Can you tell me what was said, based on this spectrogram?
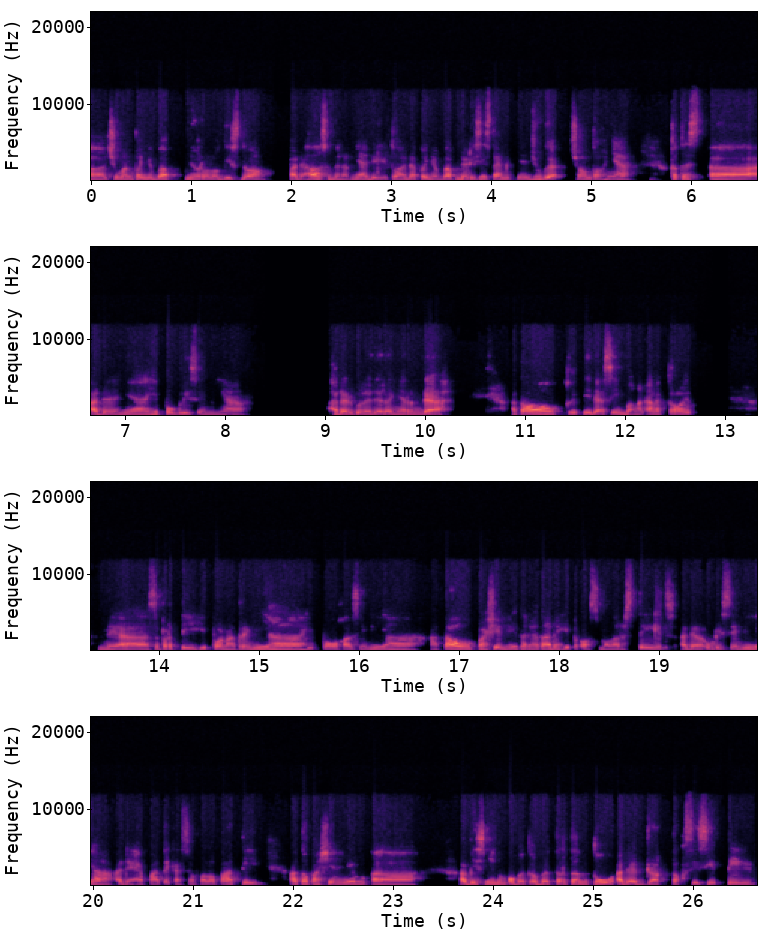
uh, cuman penyebab neurologis doang. Padahal sebenarnya dia itu ada penyebab dari sistemiknya juga. Contohnya, ketes, uh, adanya hipoglisemia, kadar gula darahnya rendah, atau ketidakseimbangan elektrolit ya, seperti hiponatremia, hipokalsemia, atau pasien ini ternyata ada hyperosmolar stage, ada urisemia, ada hepatic encephalopathy, atau pasien ini uh, habis minum obat-obat tertentu, ada drug toxicity,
